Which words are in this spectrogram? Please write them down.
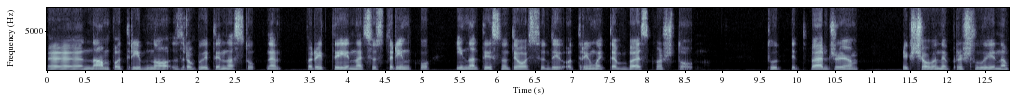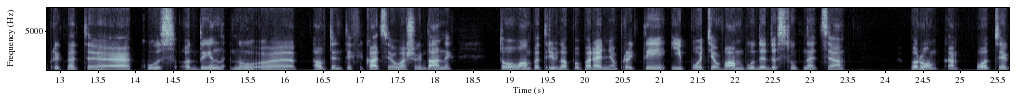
Е, нам потрібно зробити наступне: перейти на цю сторінку і натиснути ось сюди, отримайте безкоштовно. Тут підтверджуємо. Якщо ви не пройшли, наприклад, е, курс 1, ну, е, ваших даних, то вам потрібно попередньо пройти, і потім вам буде доступна ця промка. От, як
